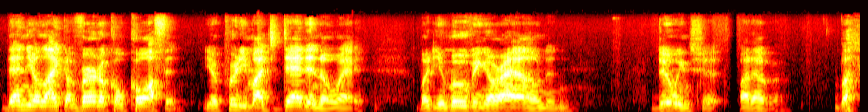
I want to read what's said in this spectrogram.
then you're like a vertical coffin you're pretty much dead in a way, but you're moving around and doing shit, whatever. But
